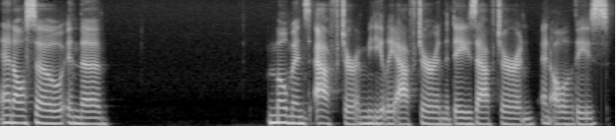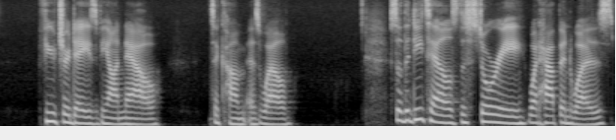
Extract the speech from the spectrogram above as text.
and also in the moments after immediately after and the days after and and all of these future days beyond now to come as well. So, the details, the story, what happened was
